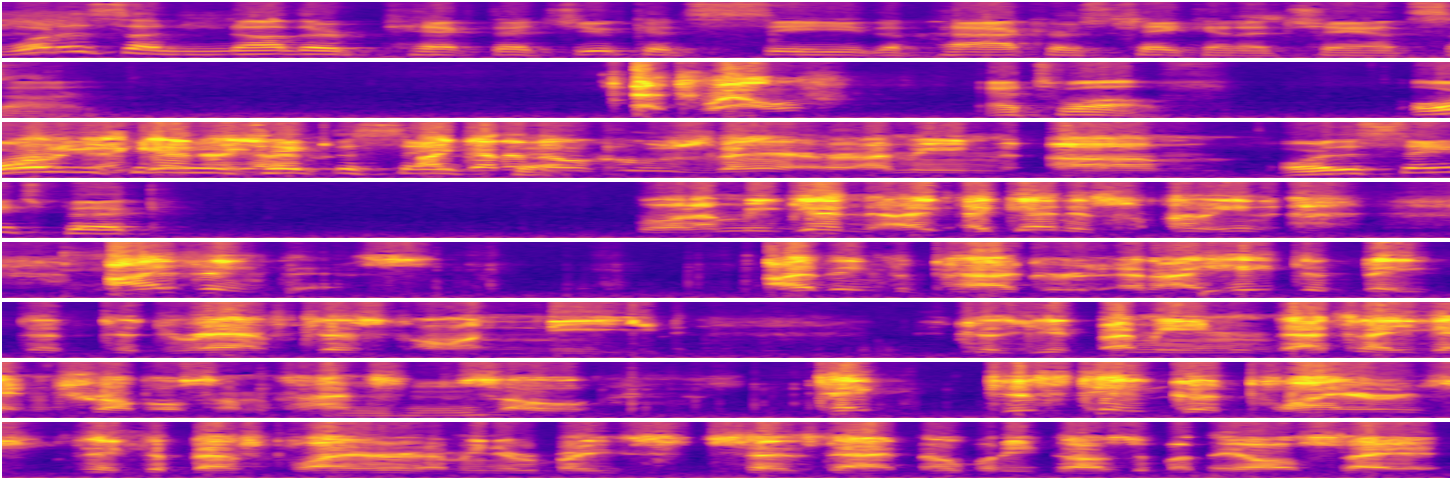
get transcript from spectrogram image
what is another pick that you could see the Packers taking a chance on At twelve. at 12? Or Well, you can again, even take gotta, the Saints I got to know who's there. I mean, um, Or the Saints pick. Well, I mean, again, I, again, it's. I mean, I think this. I think the Packers, and I hate to bait the, the draft just on need, because you. I mean, that's how you get in trouble sometimes. Mm-hmm. So, take just take good players. Take the best player. I mean, everybody says that. Nobody does it, but they all say it.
